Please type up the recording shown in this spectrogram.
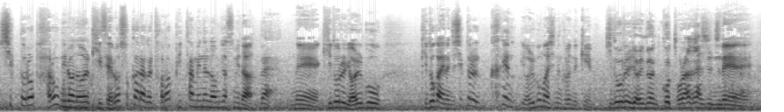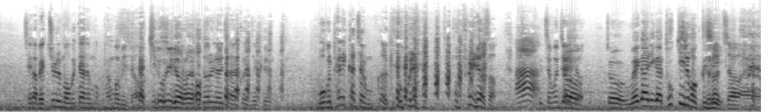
식도로 바로 밀어넣을 기세로 숟가락을 털어 비타민을 넘겼습니다. 네. 네, 기도를 열고 기도가 아니라 이제 식도를 크게 열고 마시는 그런 느낌. 기도를 열면 곧 돌아가실지. 네. 제가 맥주를 먹을 때 하는 방법이죠. 기도를 열어요? 기도를 열지 않고 이제 그 목을 펠리칸처럼 이렇게 부풀려, 부풀려서. 아, 그쵸, 뭔지 저, 알죠? 저 외가리가 토끼를 먹듯이. 그렇죠. 예.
